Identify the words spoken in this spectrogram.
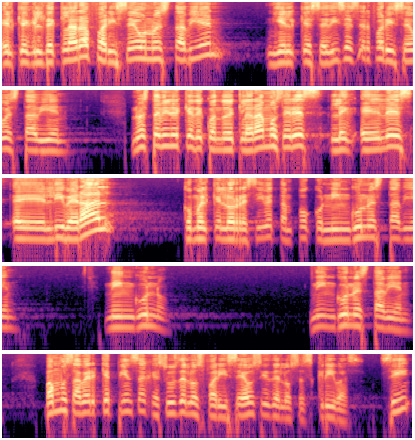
el que declara fariseo no está bien, ni el que se dice ser fariseo está bien. No está bien el que de cuando declaramos eres, él es eh, liberal, como el que lo recibe tampoco. Ninguno está bien. Ninguno. Ninguno está bien. Vamos a ver qué piensa Jesús de los fariseos y de los escribas. ¿Sí?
